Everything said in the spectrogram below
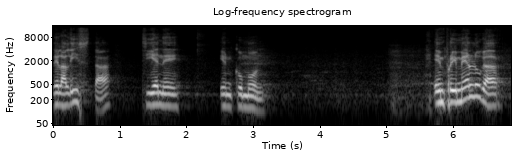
de la lista tiene en común. En primer lugar,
